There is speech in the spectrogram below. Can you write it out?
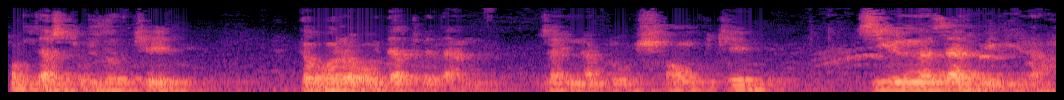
خب دستور داد که دوباره عودت بدن زینب رو شام که زیر نظر بگیرم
